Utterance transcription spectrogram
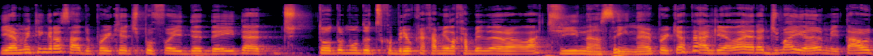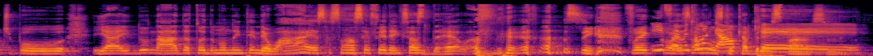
E é muito engraçado, porque, tipo, foi The Day that todo mundo descobriu que a Camila Cabello era latina, assim, né? Porque até ali ela era de Miami e tal, tipo... E aí, do nada, todo mundo entendeu. Ah, essas são as referências dela, né? assim, foi e com foi essa muito música legal, que abriu porque espaço.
